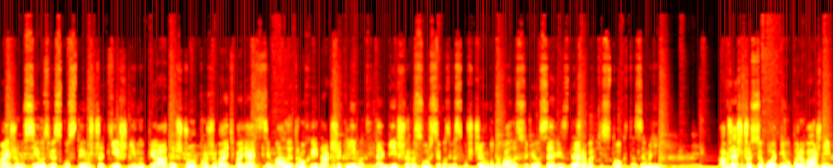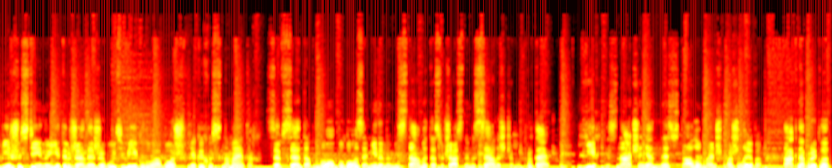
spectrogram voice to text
майже усі у зв'язку з тим, що ті ж інупіати, що проживають в Алясці, мали трохи інакший клімат та більше ресурсів, у зв'язку з чим будували собі оселі з дерева, кісток та землі. А вже що сьогодні у переважній більшості інуїти вже не живуть в іглу або ж в якихось наметах. Це все давно було замінено містами та сучасними селищами, проте їхнє значення не стало менш важливим. Так, наприклад,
